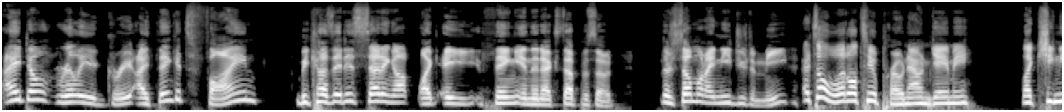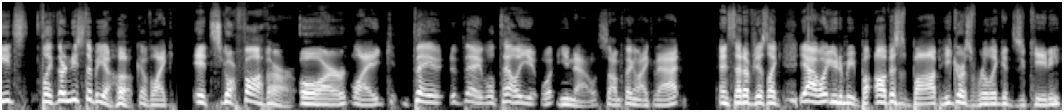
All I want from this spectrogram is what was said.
I don't really agree. I think it's fine because it is setting up like a thing in the next episode. There's someone I need you to meet. It's a little too pronoun gamey. Like she needs, like there needs to be a hook of like it's your father or like they they will tell you what you know something like that instead of just like yeah I want you to meet. Bo- oh, this is Bob. He grows really good zucchini.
